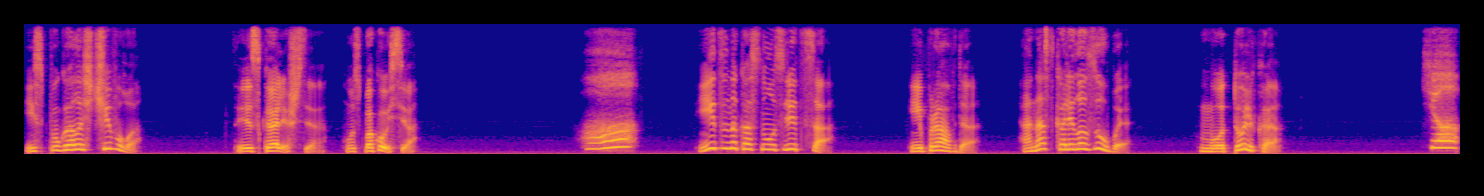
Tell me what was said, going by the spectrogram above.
Испугалась чего? Ты скалишься. Успокойся. А? Идзуна коснулась лица. И правда, она скалила зубы. Вот только я...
